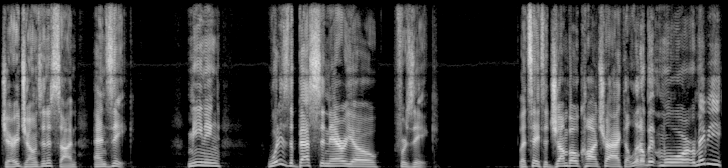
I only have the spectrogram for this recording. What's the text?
Jerry Jones and his son and Zeke? Meaning, what is the best scenario for Zeke? Let's say it's a jumbo contract, a little bit more, or maybe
